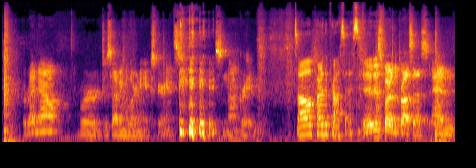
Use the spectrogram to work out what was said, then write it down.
But right now, we're just having a learning experience. it's not great. It's all part of the process. It is part of the process, and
